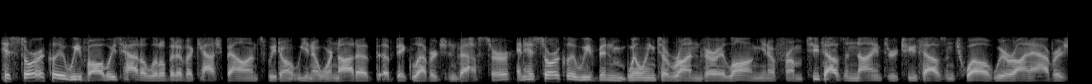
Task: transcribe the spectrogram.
historically, we've always had a little bit of a cash balance. We don't, you know, we're not a, a big leveraged investor, and historically, we've been willing to run very long. You know, from 2009 through 2012, we were on average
